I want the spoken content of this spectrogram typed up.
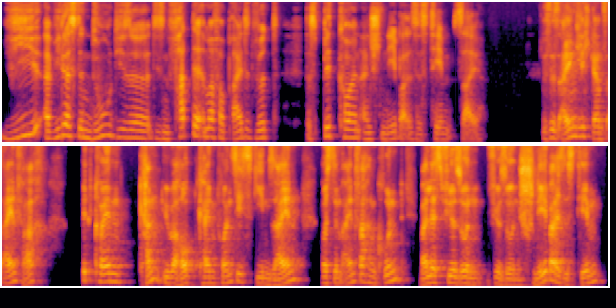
Wie erwiderst denn du diese, diesen Fakt, der immer verbreitet wird, dass Bitcoin ein Schneeballsystem sei? Das ist eigentlich ganz einfach. Bitcoin kann überhaupt kein Ponzi-Scheme sein, aus dem einfachen Grund, weil es für so ein, für so ein Schneeballsystem,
